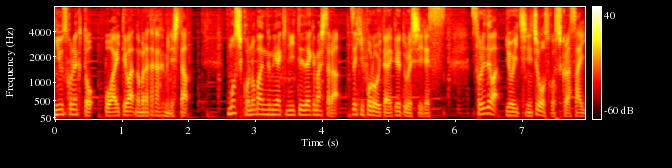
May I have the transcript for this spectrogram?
ニュースコネクト、お相手は野村貴文でした。もしこの番組が気に入っていただけましたら、ぜひフォローいただけると嬉しいです。それでは、良い一日をお過ごしください。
